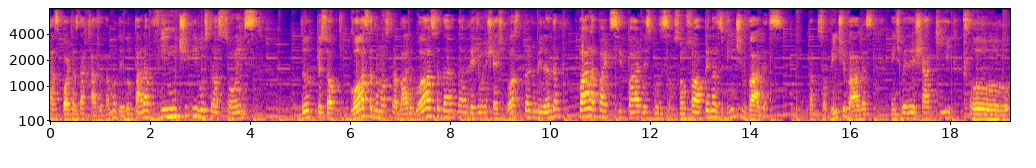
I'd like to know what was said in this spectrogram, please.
as portas da casa da modelo para 20 ilustrações do pessoal que gosta do nosso trabalho, gosta da, da Rede Manchete, gosta do Eduardo Miranda para participar da exposição. São só apenas 20 vagas, tá pessoal? 20 vagas. A gente vai deixar aqui o,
